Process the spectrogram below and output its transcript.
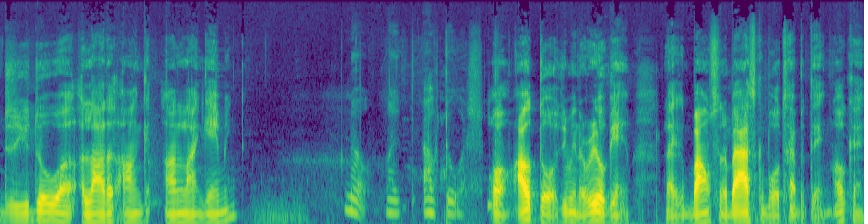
Do you do uh, a lot of on- online gaming? No, like outdoors. Oh, outdoors. You mean a real game, like bouncing a basketball type of thing? Okay.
